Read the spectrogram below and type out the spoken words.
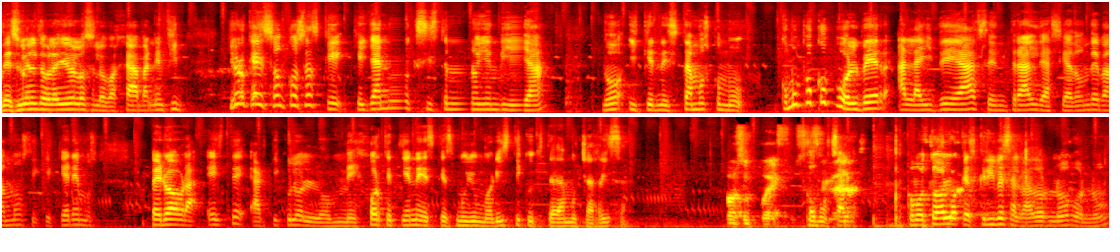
le subían el dobladillo y luego se lo bajaban. En fin, yo creo que son cosas que, ya no existen hoy en día, ¿no? Y que necesitamos como, como un poco volver a la idea central de hacia dónde vamos y qué queremos. Pero ahora, este artículo lo mejor que tiene es que es muy humorístico y que te da mucha risa. Por supuesto. Como, como todo lo que escribe Salvador Novo, ¿no?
